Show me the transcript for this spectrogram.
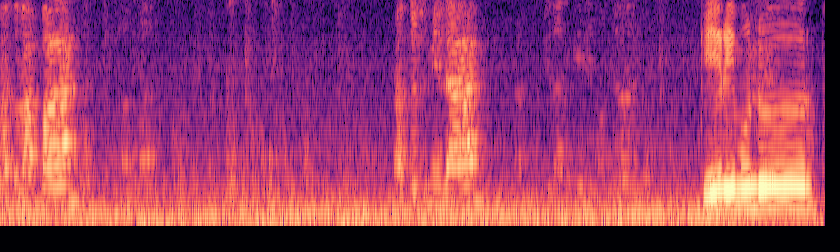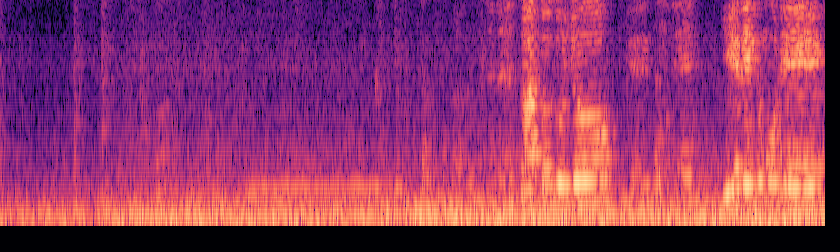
Satu delapan. Satu sembilan. Sembilan kiri mundur. Kiri mundur. Satu tujuh. Kiri kuning. Kiri kemudi.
